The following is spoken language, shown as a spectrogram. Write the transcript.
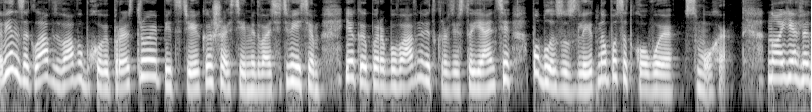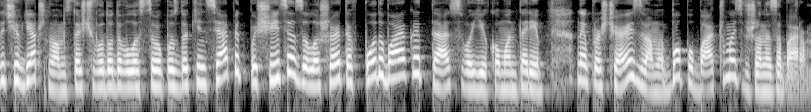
Він заклав два вибухові пристрої під стійки шасі Мі 28 який перебував на відкритій стоянці поблизу злітно-посадкової смуги. Ну а я глядачі вдячна вам за те, що ви додивилися цей випуск до кінця. Підпишіться, залишайте вподобайки та свої коментарі. Не прощаюсь з вами, бо побачимось вже незабаром.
